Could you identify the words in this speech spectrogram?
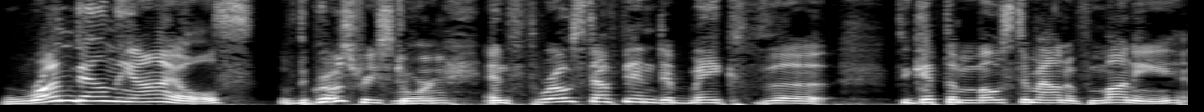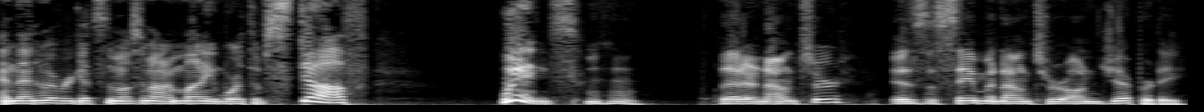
run down the aisles of the grocery store mm-hmm. and throw stuff in to make the to get the most amount of money, and then whoever gets the most amount of money worth of stuff wins. Mm-hmm. that announcer is the same announcer on Jeopardy.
